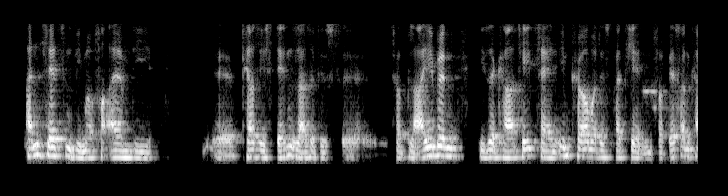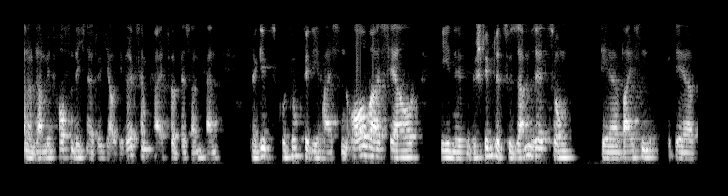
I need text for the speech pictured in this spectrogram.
Ansätzen, wie man vor allem die äh, Persistenz, also das äh, Verbleiben dieser KT-Zellen im Körper des Patienten verbessern kann und damit hoffentlich natürlich auch die Wirksamkeit verbessern kann. Da gibt es Produkte, die heißen Orva-Cell, die eine bestimmte Zusammensetzung der weißen, der,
